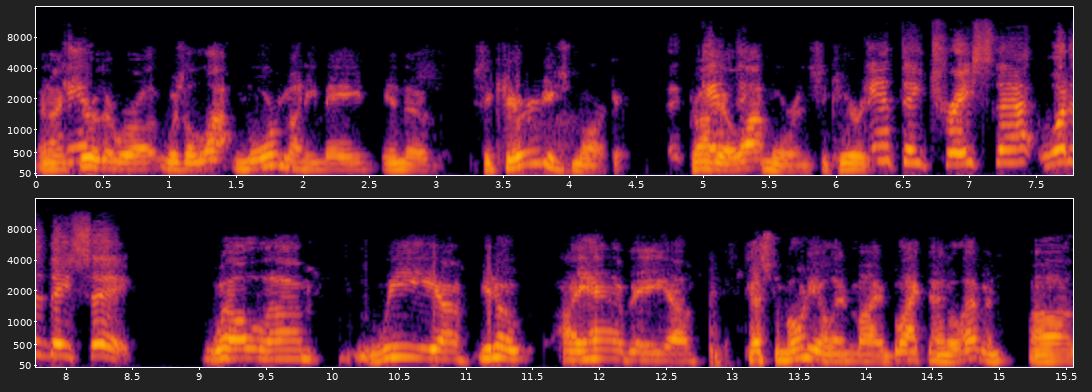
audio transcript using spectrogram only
And I'm sure there were was a lot more money made in the securities market Probably a lot more in security. Can't they trace that? What did they say? Well, um, we, uh, you know, I have a uh, testimonial in my Black 911 uh,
